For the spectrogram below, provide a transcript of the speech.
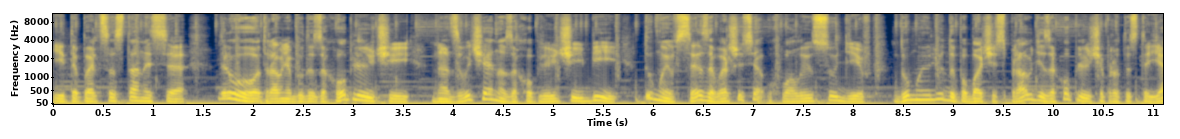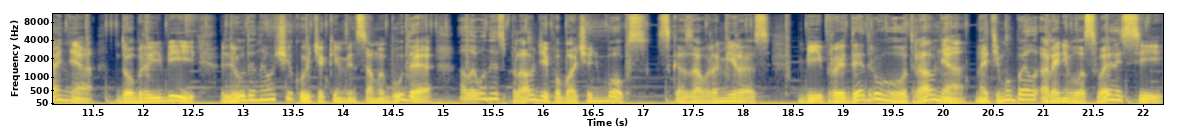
і тепер це станеться. 2 травня буде захоплюючий, надзвичайно захоплюючий бій. Думаю, все завершиться ухвалою суддів. Думаю, люди побачать справді захоплююче протистояння, добрий бій. Люди не очікують, яким він саме буде, але вони справді побачать бокс, сказав Рамірес. Бій пройде 2 травня на T-Mobile арені в Лас-Вегасі,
